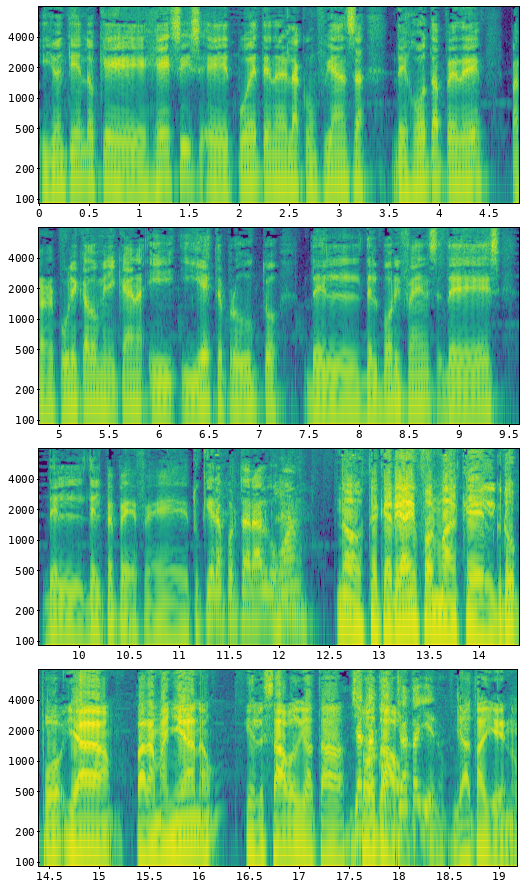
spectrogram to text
Y yo entiendo que Gesis eh, puede tener la confianza de JPD para República Dominicana y, y este producto del, del Body Fence de, es del, del PPF. Eh, ¿Tú quieres aportar algo, Juan? No, te quería informar que el grupo ya para mañana y el sábado ya está Ya sold está- out. ya está lleno. Ya está lleno.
